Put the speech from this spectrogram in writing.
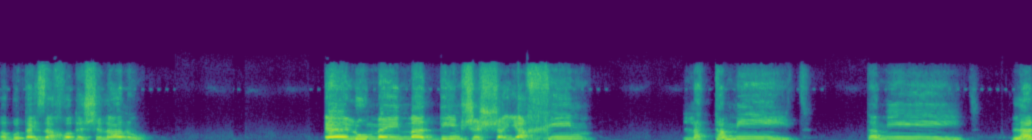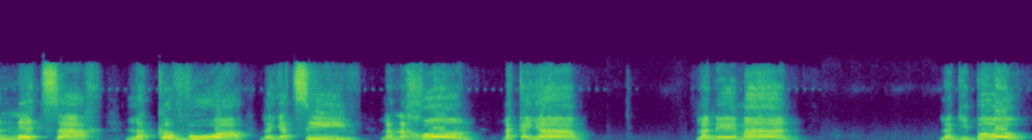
רבותיי, זה החודש שלנו. אלו מימדים ששייכים לתמיד, תמיד, לנצח, לקבוע, ליציב, לנכון, לקיים, לנאמן, לגיבור.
